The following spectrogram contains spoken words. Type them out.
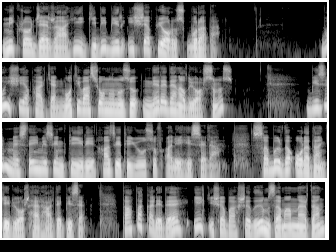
Mikro cerrahi gibi bir iş yapıyoruz burada. Bu işi yaparken motivasyonunuzu nereden alıyorsunuz? Bizim mesleğimizin piri Hazreti Yusuf aleyhisselam. Sabır da oradan geliyor herhalde bize. Tahtakale'de ilk işe başladığım zamanlardan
